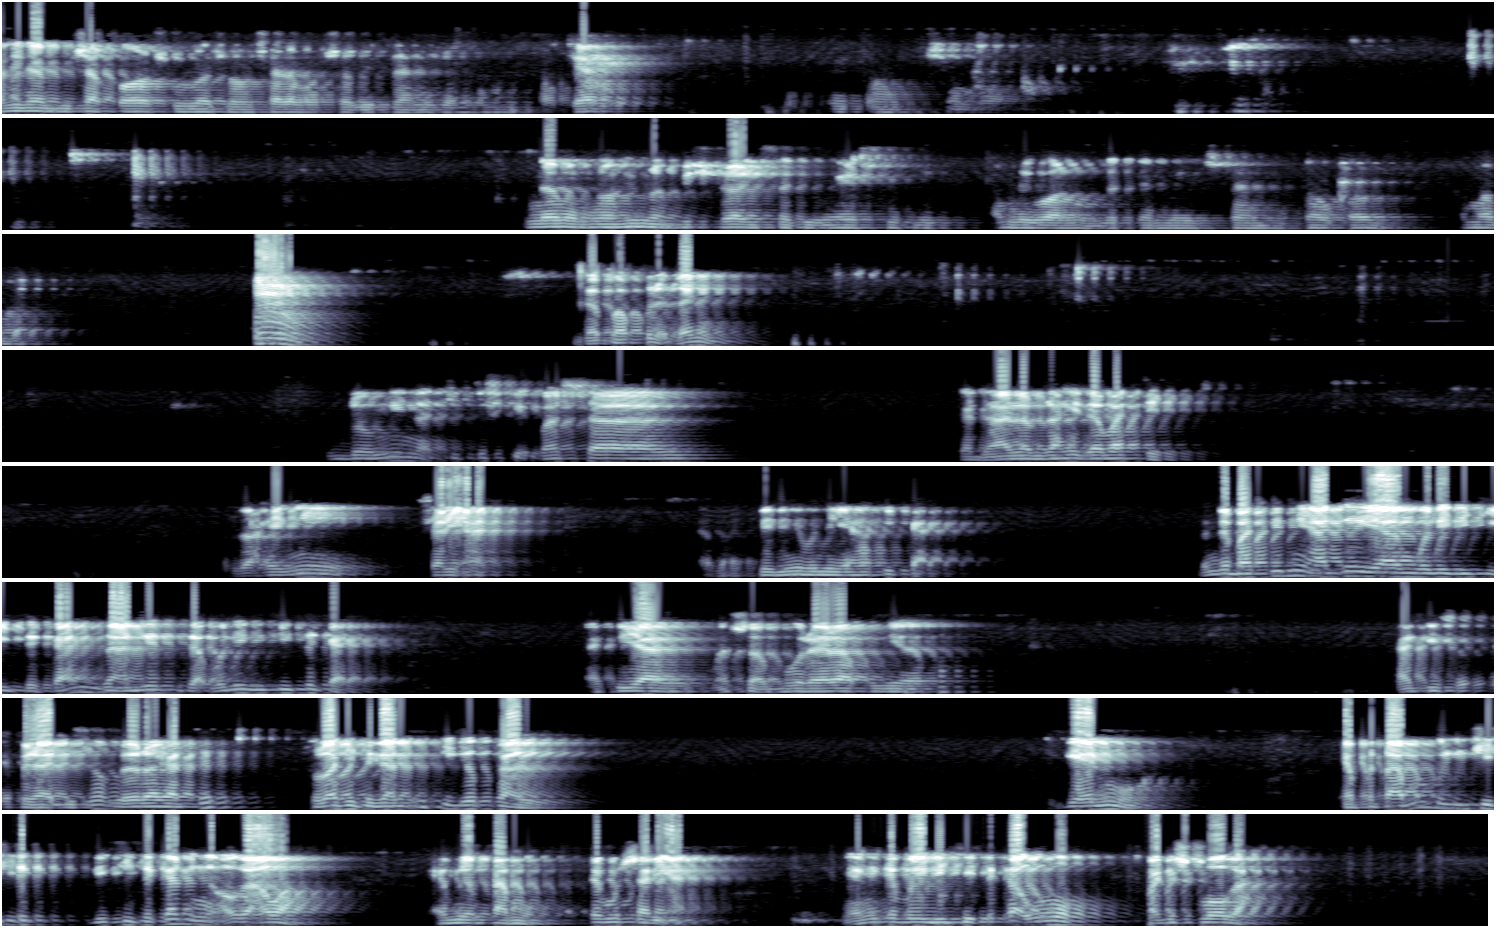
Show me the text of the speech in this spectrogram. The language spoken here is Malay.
Pagi Nabi Syakur Rasulullah SAW Salam Wassalamu Alaikum Nama Ibrahim Nabi Syari Sadi Wa'ismi Amri Wa'alam Zakat Nabi Islam Kau kau Kemabak Tak apa-apa nak tanya Sebelum ni nak cerita sikit pasal Keadaan alam zahir dan batin. Zahir ni syariat. Batin ni benda yang hakikat. Benda batin ni ada yang boleh diceritakan Dan ada yang tidak boleh diceritakan. Itu yang masuk Abu Hurairah punya apa? Hadis, tu, orang kata Surah kita kata tiga perkara ilmu. Yang pertama boleh diceritakan, diceritakan dengan orang awam. Ilmu yang pertama, ilmu syariat. Yang ini dia boleh diceritakan umum pada semua orang.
